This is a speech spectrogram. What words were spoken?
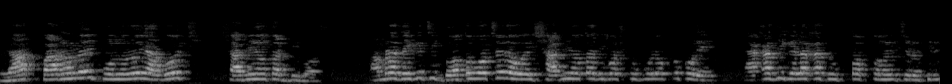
রাত পার হলেই পনেরোই আগস্ট স্বাধীনতার দিবস। আমরা দেখেছি গত বছরেও এই স্বাধীনতা দিবসকে উপলক্ষ করে একাধিক এলাকাতে উত্তপ্ত হয়েছিল। কিন্তু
